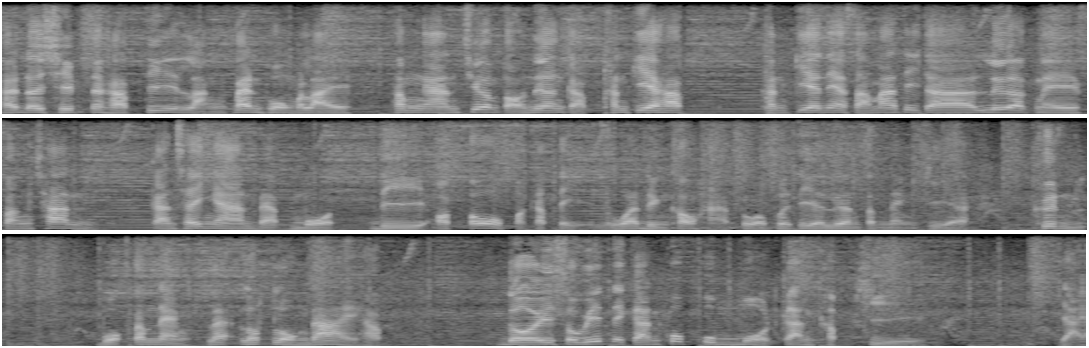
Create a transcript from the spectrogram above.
p a d d l e Shift นะครับที่หลังแป้นพวงมาลัยทำงานเชื่อมต่อเนื่องกับคันเกียร์ครับ คันเกียร์เนี่ยสามารถที่จะเลือกในฟังก์ชัน การใช้งานแบบโหมด D Auto ปกติ หรือว่าดึงเข้าหาตัวเพื่อที่จะเลื่อนตำแหน่งเกียร์ ขึ้นบวกตำแหน่งและลดลงได้ครับ โดยสวิตช์ในการควบคุมโหมดการขับขี่ใหญ่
